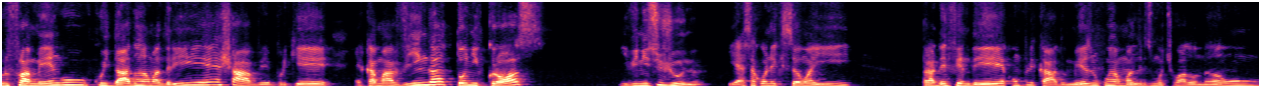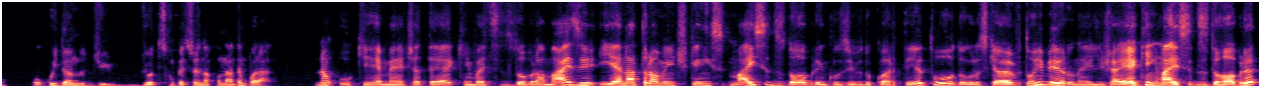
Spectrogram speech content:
pro Flamengo cuidar do Real Madrid é chave, porque é Camavinga, Tony Cross e Vinícius Júnior. E essa conexão aí para defender é complicado, mesmo com o Real Madrid desmotivado ou não, ou cuidando de, de outras competições na, na temporada. Não, o que remete até quem vai se desdobrar mais, e, e, é naturalmente quem mais se desdobra, inclusive, do quarteto, o Douglas, que é o Everton Ribeiro, né? Ele já é quem mais se desdobra,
